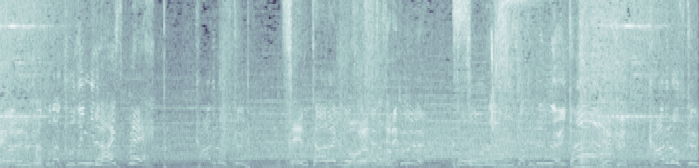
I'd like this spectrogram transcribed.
れは見事な個人技だナイスプレーカルロス君センターラインを越えて攻め込むボールを浮かせて抜いたカルロス君。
